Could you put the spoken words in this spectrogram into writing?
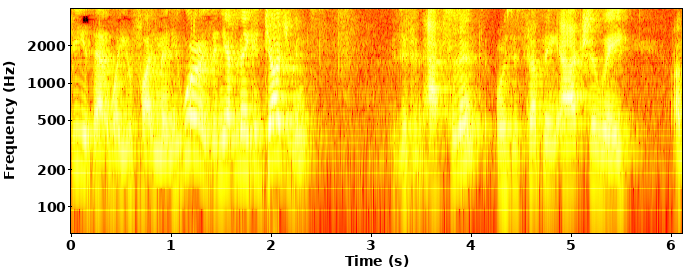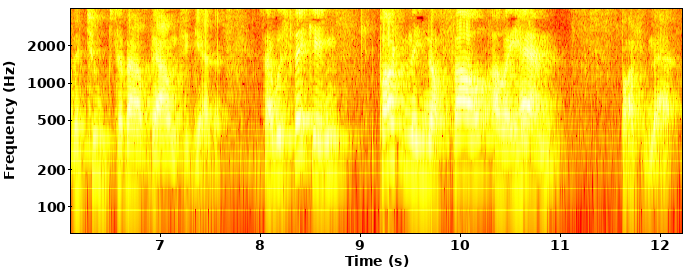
see it that way, you find many words, then you have to make a judgment. Is this an accident, or is it something actually, are the two somehow bound together? So I was thinking, apart from the Nafal Alehem, apart from that,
